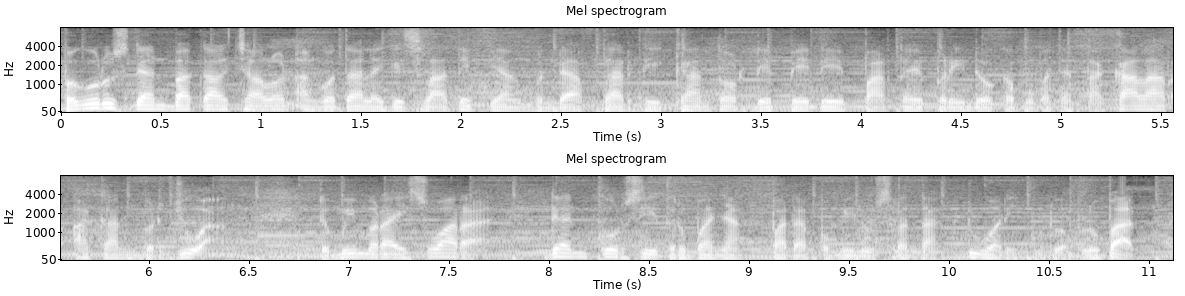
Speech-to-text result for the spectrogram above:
Pengurus dan bakal calon anggota legislatif yang mendaftar di kantor DPD Partai Perindo Kabupaten Takalar akan berjuang demi meraih suara dan kursi terbanyak pada pemilu serentak 2024.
